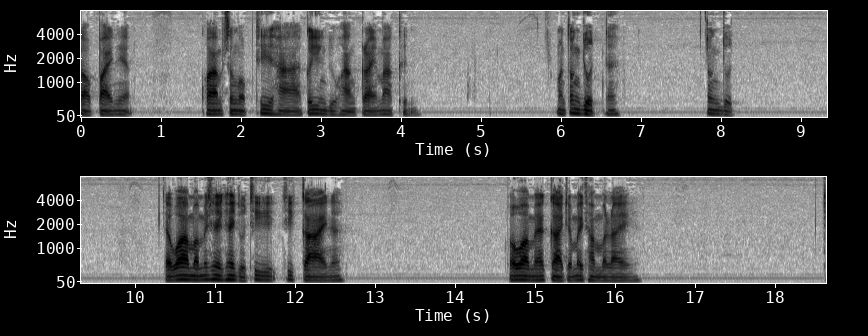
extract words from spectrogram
ต่อไปเนี่ยความสงบที่หาก็ยิ่งอยู่ห่างไกลมากขึ้น มันต้องหยุดนะ ต้องหยุด แต่ว่ามันไม่ใช่แค่หยุดที่ที่กายนะ เพราะว่าแม้กายจะไม่ทำอะไร ใจ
